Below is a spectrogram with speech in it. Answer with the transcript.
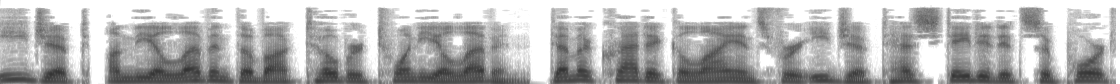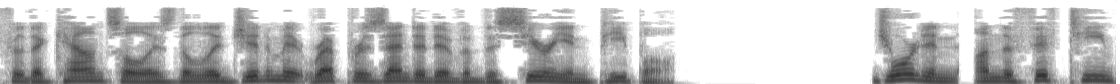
Egypt, on the 11th of October 2011, Democratic Alliance for Egypt has stated its support for the council as the legitimate representative of the Syrian people. Jordan, on 15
